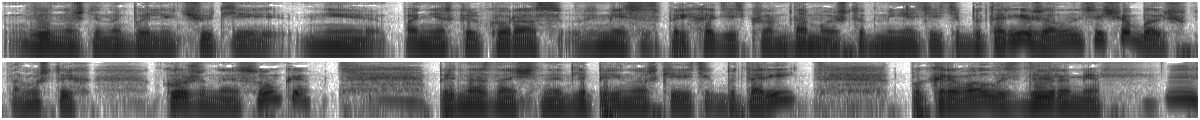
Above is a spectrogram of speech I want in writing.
вынуждены были чуть ли не по нескольку раз в месяц приходить к вам домой, чтобы менять эти батареи, жаловались еще больше, потому что их кожаная сумка, предназначенная для переноски этих батарей, покрывалась дырами. Угу.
